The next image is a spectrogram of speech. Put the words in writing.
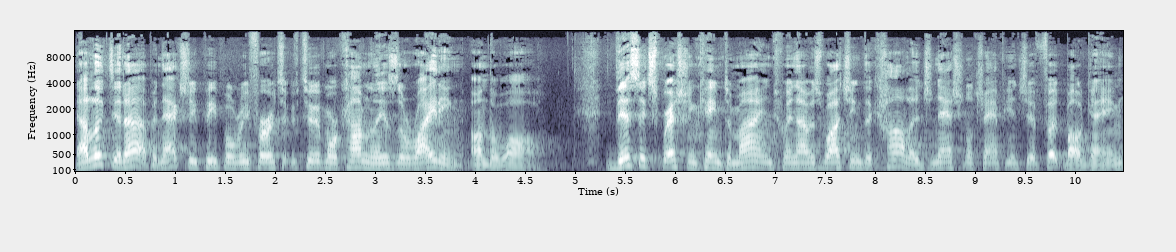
Now, I looked it up, and actually, people refer to, to, it more commonly as the writing on the wall. This expression came to mind when I was watching the college national championship football game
